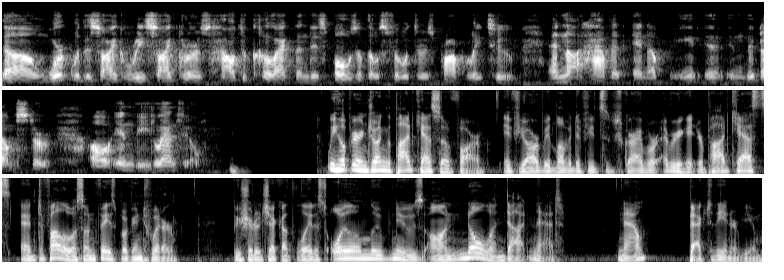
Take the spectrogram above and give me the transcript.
uh, work with the cycle recyclers how to collect and dispose of those filters properly too, and not have it end up in, in, in the dumpster or in the landfill. We hope you're enjoying the podcast so far. If you are, we'd love it if you'd subscribe wherever you get your podcasts and to follow us on Facebook and Twitter. Be sure to check out the latest oil and lube news on Nolan.net. Now, back to the interview.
